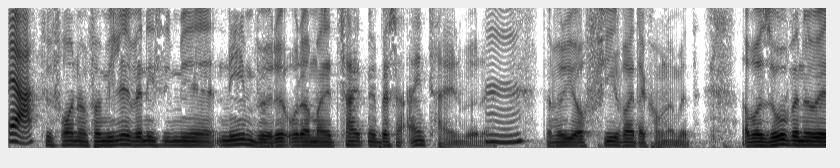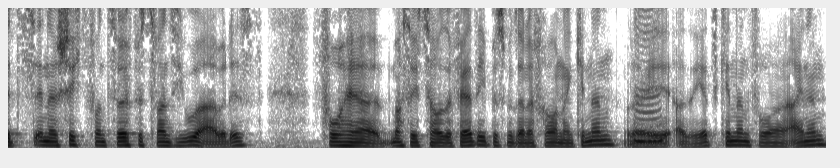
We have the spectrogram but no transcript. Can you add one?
Ja. für Freunde und Familie, wenn ich sie mir nehmen würde oder meine Zeit mir besser einteilen würde. Dann würde ich auch viel weiterkommen damit. Aber so, wenn du jetzt in der Schicht von 12 bis 20 Uhr arbeitest, vorher machst du dich zu Hause fertig, bist mit deiner Frau und deinen Kindern, oder also jetzt Kindern vor einem,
